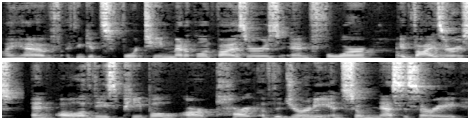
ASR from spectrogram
I have, I think it's 14 medical advisors and four advisors. And all of these people are part of the journey and so necessary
